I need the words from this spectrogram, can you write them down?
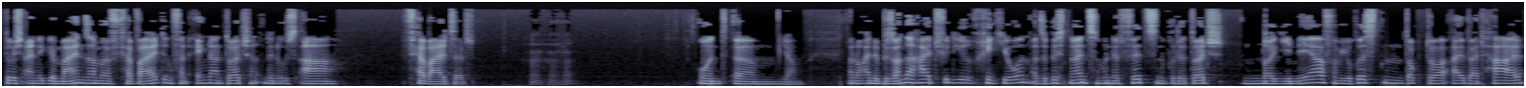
durch eine gemeinsame Verwaltung von England, Deutschland und den USA verwaltet. Mhm. Und ähm, ja, dann noch eine Besonderheit für die Region. Also bis 1914 wurde Deutsch-Neuguinea vom Juristen Dr. Albert Hahl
